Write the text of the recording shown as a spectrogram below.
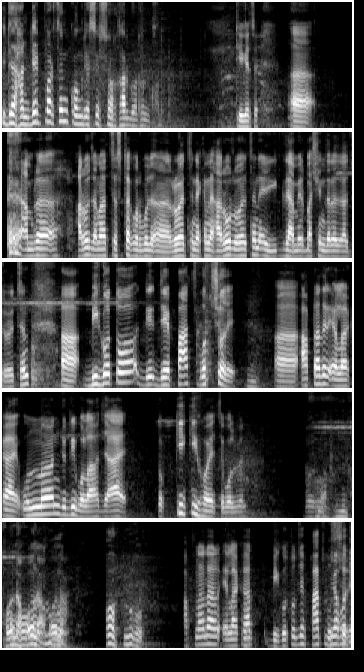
এটা হান্ড্রেড পার্সেন্ট কংগ্রেসের সরকার গঠন করে ঠিক আছে। আমরা আরও জানার চেষ্টা করব রয়েছেন এখানে আরও রয়েছেন এই গ্রামের বাসিন্দারা যারা রয়েছেন। বিগত যে- যে পাঁচ বছরে আপনাদের এলাকায় উন্নয়ন যদি বলা যায় তো কি কি হয়েছে বলবেন? আপনার এলাকাত বিগত যে পাঁচ বছরে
